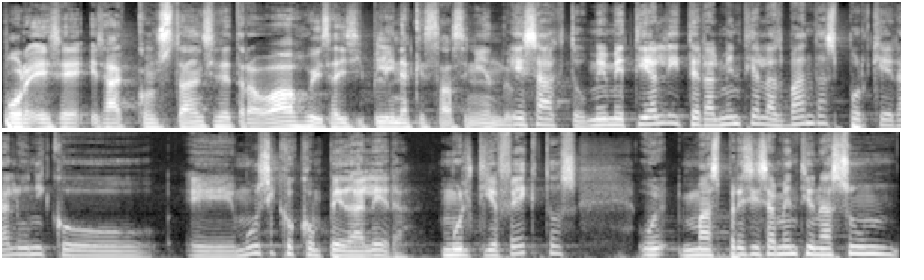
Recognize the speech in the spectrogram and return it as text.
Por ese, esa constancia de trabajo y esa disciplina que estabas teniendo. Exacto, me metía literalmente a las bandas porque era el único eh, músico con pedalera, multiefectos, más precisamente una Zoom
